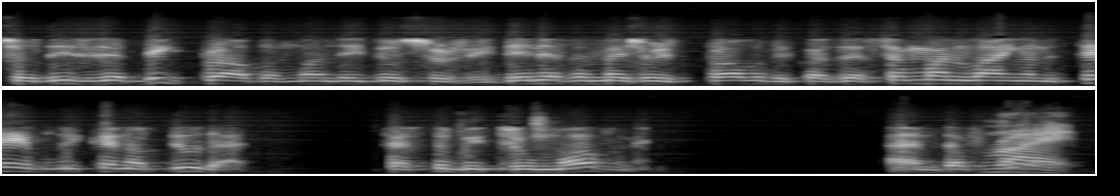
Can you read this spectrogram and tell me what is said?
So this is a big problem when they do surgery. They never measure it properly because there's someone lying on the table. You cannot do that. It has to be through movement. And of Right. course,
